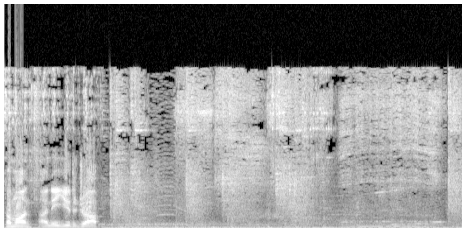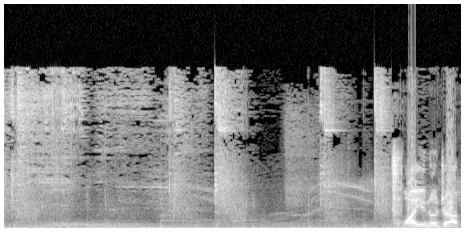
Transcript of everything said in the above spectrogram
Come on, I need you to drop. Why you no drop?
